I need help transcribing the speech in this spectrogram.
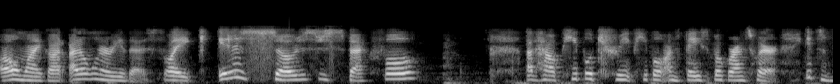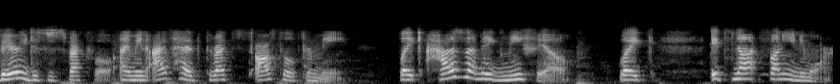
Oh my god, I don't want to read this. Like it is so disrespectful of how people treat people on Facebook or on Twitter. It's very disrespectful. I mean, I've had threats also from me. Like, how does that make me feel? Like, it's not funny anymore.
